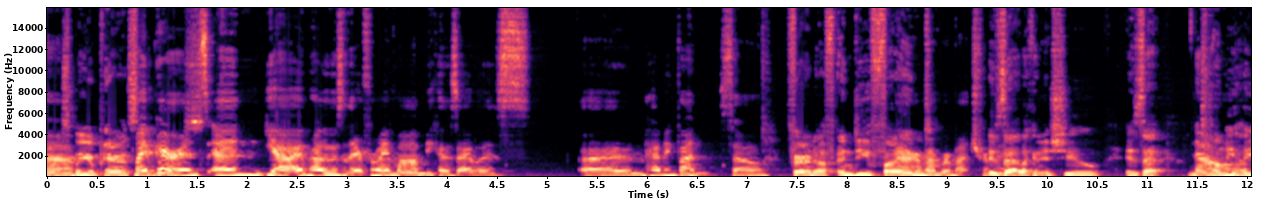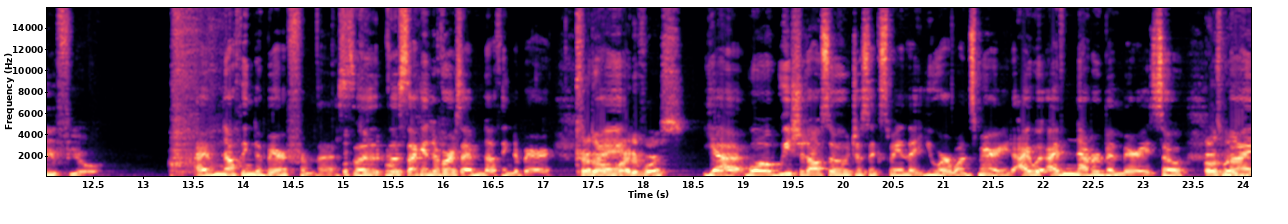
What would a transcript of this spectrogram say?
divorce, Um, but your parents.' my second divorce. parents and yeah i probably wasn't there for my mom because i was um, having fun so Fair enough. And do you find i don't remember much from is it that like an issue? Is that No. tell me how you feel? i have nothing to bear from this Okay. the, the second divorce i have nothing to bear Can I talk about My- my divorce? Yeah well we should also just explain that you were once married I w- i've never been married so I was married my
